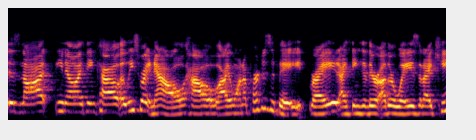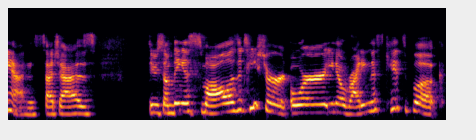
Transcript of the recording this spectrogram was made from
is not, you know, I think how, at least right now, how I want to participate, right? I think that there are other ways that I can, such as do something as small as a t shirt or, you know, writing this kid's book.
